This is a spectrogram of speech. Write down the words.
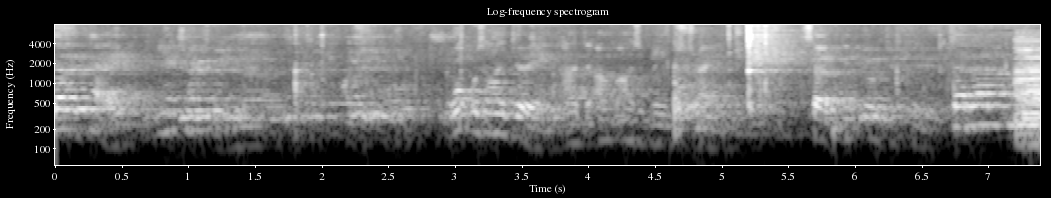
that okay? What was I doing? I, I might have been strange. So, you're just... Ta-da!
